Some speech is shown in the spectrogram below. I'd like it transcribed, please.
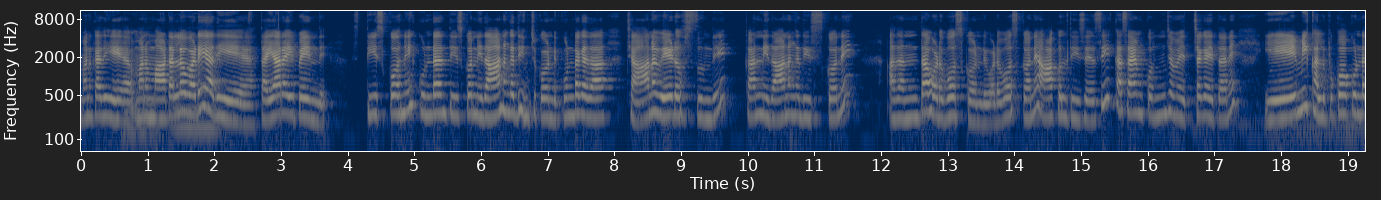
మనకు అది మన మాటల్లో పడి అది తయారైపోయింది. తీసుకొని కుండని తీసుకొని నిదానంగా దించుకోండి. కుండ కదా చాలా వేడి వస్తుంది కానీ నిదానంగా తీసుకొని అదంతా వడబోసుకోండి. వడబోసుకొని ఆకులు తీసేసి కషాయం కొంచెం వెచ్చగా అవుతానే ఏమీ కలుపుకోకుండా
